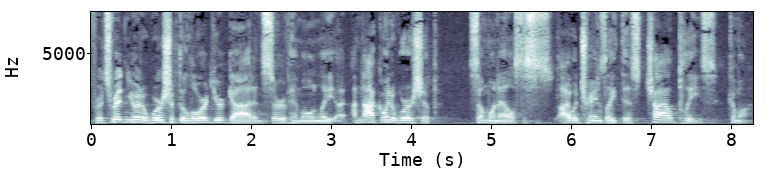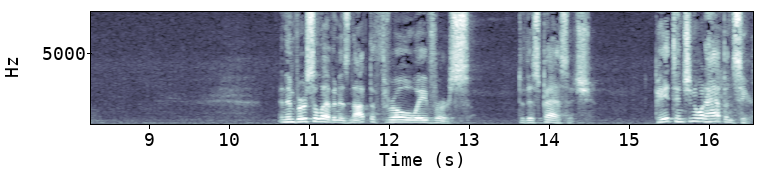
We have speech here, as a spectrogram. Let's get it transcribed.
for it's written, You are to worship the Lord your God and serve him only. I'm not going to worship someone else. This is, I would translate this child, please. Come on. And then verse 11 is not the throwaway verse to this passage. Pay attention to what happens here.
